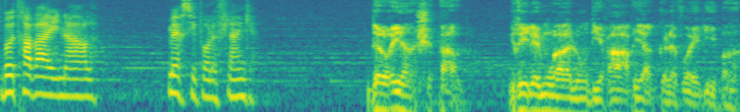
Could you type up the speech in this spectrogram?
Beau travail, Narl. Merci pour le flingue. De rien, Shepard. Grill et moi allons dire à Arya que la voie est libre.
